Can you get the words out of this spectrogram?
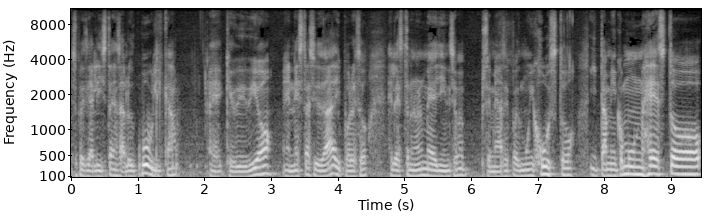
especialista en salud pública, eh, que vivió en esta ciudad y por eso el estreno en Medellín se me, se me hace pues muy justo y también como un gesto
